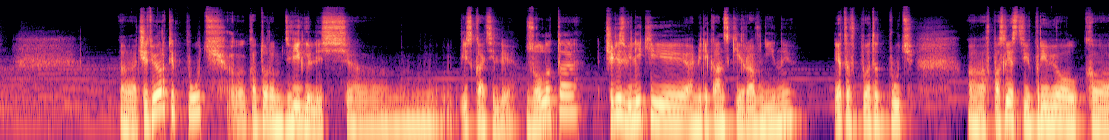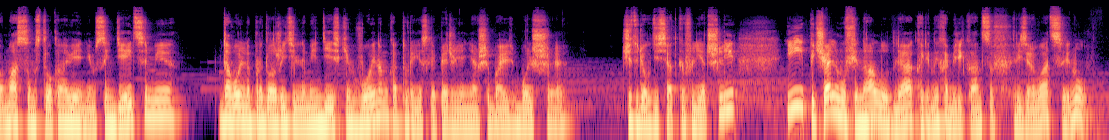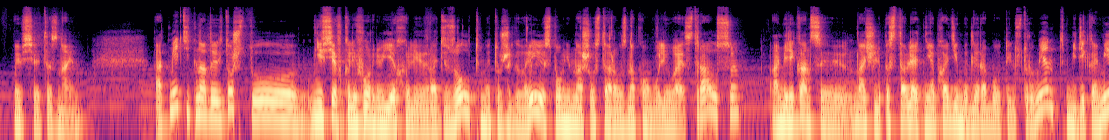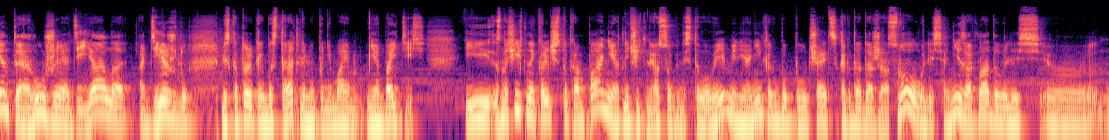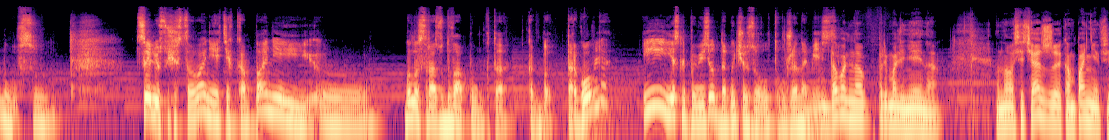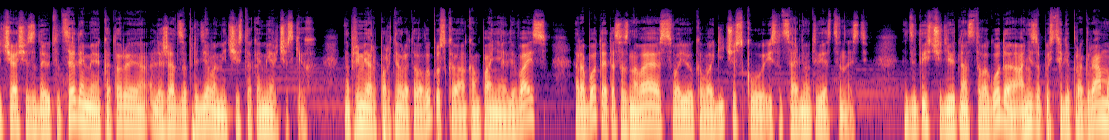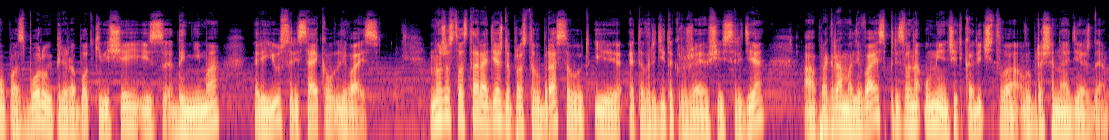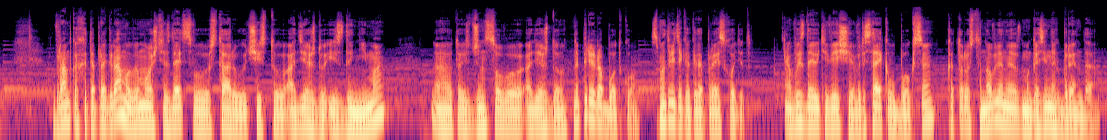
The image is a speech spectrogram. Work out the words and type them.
Э, четвертый путь, э, которым двигались э, искатели золота, через великие американские равнины. Это, этот путь впоследствии привел к массовым столкновениям с индейцами, довольно продолжительным индейским войнам, которые, если, опять же, я не ошибаюсь, больше четырех десятков лет шли, и печальному финалу для коренных американцев резервации. Ну, мы все это знаем. Отметить надо и то, что не все в Калифорнию ехали ради золота, мы это уже говорили. Вспомним нашего старого знакомого Левая Страуса – Американцы начали поставлять необходимый для работы инструмент, медикаменты, оружие, одеяло, одежду, без которой, как бы старатели, мы понимаем, не обойтись. И значительное количество компаний, отличительная особенность того времени, они как бы, получается, когда даже основывались, они закладывались э, ну, в... целью существования этих компаний э, было сразу два пункта. Как бы торговля и, если повезет, добыча золота уже на месте. Довольно прямолинейно. Но сейчас же компании все чаще задаются целями, которые лежат за пределами чисто коммерческих. Например, партнер этого выпуска, компания Levi's, работает, осознавая свою экологическую и социальную ответственность. С 2019 года они запустили программу по сбору и переработке вещей из денима Reuse Recycle Levi's – Множество старой одежды просто выбрасывают, и это вредит окружающей среде, а программа Levi's призвана уменьшить количество выброшенной одежды. В рамках этой программы вы можете сдать свою старую чистую одежду из денима, э, то есть джинсовую одежду, на переработку. Смотрите, как это происходит. Вы сдаете вещи в ресайкл-боксы, которые установлены в магазинах бренда.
